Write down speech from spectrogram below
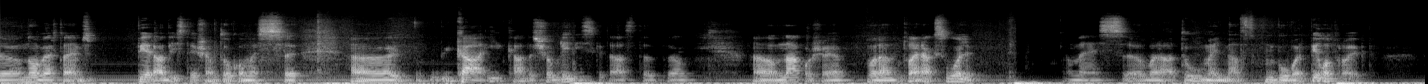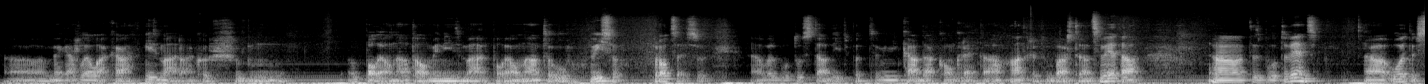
uh, novērtējums pierādīs tiešām to, ko mēs, uh, kā, kā tas šobrīd izskatās, tad uh, nākošajā varētu būt vairāk soļi mēs eh, varētu mēģināt būvēt pilotu projektu eh, vienkārši lielākā izmērā, kurš mm, palielinātu alumīnija izmēru, palielinātu visu procesu, eh, varbūt uzstādīt pat viņu kādā konkrētā atkrituma pārstrādes vietā. Tas būtu viens. Otrs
